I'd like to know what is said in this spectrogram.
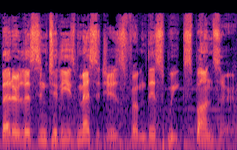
Better listen to these messages from this week's sponsor.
